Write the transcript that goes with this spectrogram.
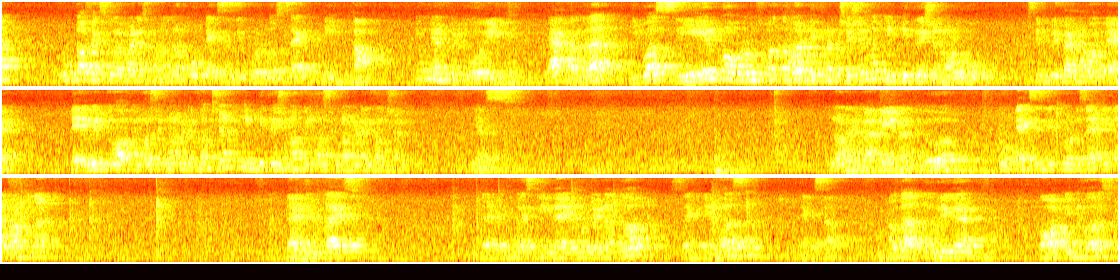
root of x square minus 1 ಅಂದ್ರೆ put x is equal to sec theta ಇವು ನೆನ್ಪಿಟ್ಕೋರಿ ಯಾಕಂದ್ರೆ ಇವ ಸೇಮ್ ಪ್ರಾಬ್ಲಮ್ಸ್ ಬರ್ತಾವ ಡಿಫರೆನ್ಷಿಯೇಷನ್ ಮತ್ತು ಇಂಟಿಗ್ರೇಷನ್ ಒಳಗು ಸಿಂಪ್ಲಿಫೈ ಮಾಡೋಕೆ derivative of inverse trigonometry function integration of inverse trigonometry function S ನೋಡ್ರಿ ಹಂಗಾರೆ ಏನಂತದ್ದು to x is equal to sec theta ಮಾಡ್ತದ that implies that implies theta equal to ಏನಂತು sec inverse x r ಹೌದಾ ತುಂಬ್ರಿ ಈಗ cot inverse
